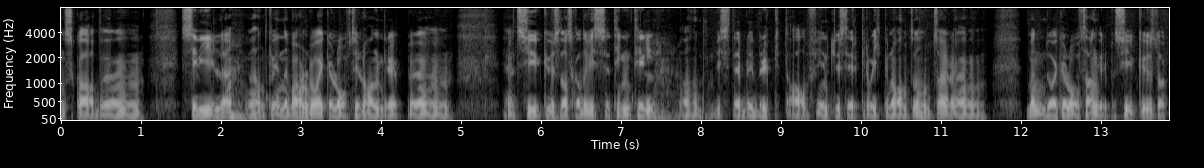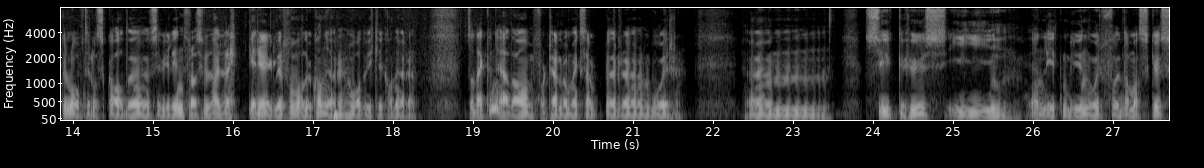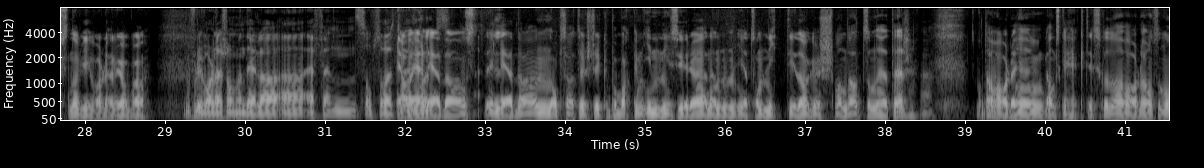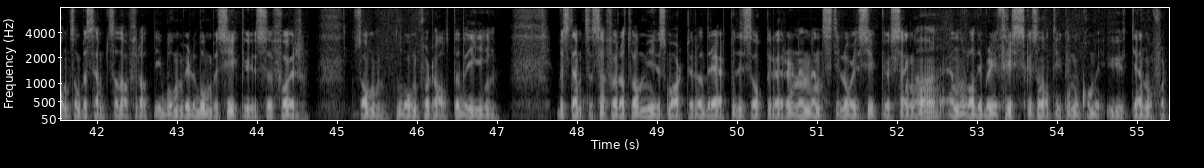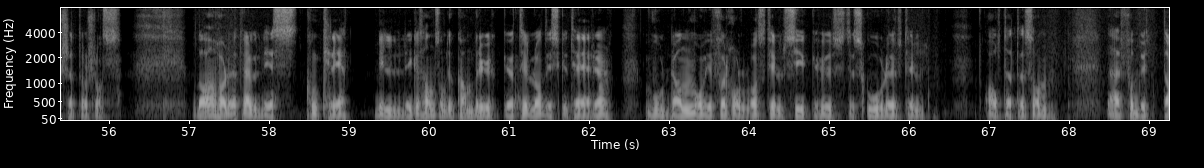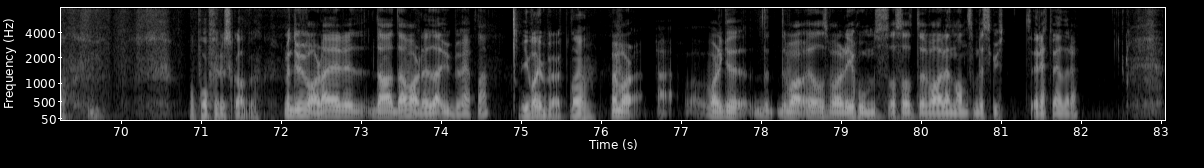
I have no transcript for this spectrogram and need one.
skade sivile, kvinnebarn. Du har ikke lov til å angripe et sykehus, da skal det visse ting til. hvis det blir brukt av fiendtlige styrker og ikke noe annet, og sånt, så er det Men du har ikke lov til å angripe sykehus, du har ikke lov til å skade sivil infrastruktur. Det er en rekke regler for hva du kan gjøre, og hva du ikke kan gjøre. Så det kunne jeg da fortelle om eksempler eh, hvor um, sykehus i en liten by nord for Damaskus når vi var der og jobba for du var der som en del av uh, FNs observatørstyrke. Ja, jeg leda, leda, en observatørstyrke på bakken inne i Syria den, i et sånn 90-dagersmandat, som det heter. Ja. Og Da var det ganske hektisk. og Da var det altså noen som bestemte seg for at de bom, ville bombe sykehuset for, som noen fortalte, de bestemte seg for at det var mye smartere å drepe disse opprørerne mens de lå i sykehussenga, enn å la de bli friske, sånn at de kunne komme ut igjen og fortsette å slåss. Da har du et veldig konkret bilde ikke sant, som du kan bruke til å diskutere hvordan må vi forholde oss til sykehus, til skoler, til alt dette som det er forbudt da, å påføre skade. Men du var der, da, da var dere der ubevæpna? Vi var ubevæpna, ja. Men var, var, det ikke det var, altså var det i Homs også at det var en mann som ble skutt rett ved dere?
